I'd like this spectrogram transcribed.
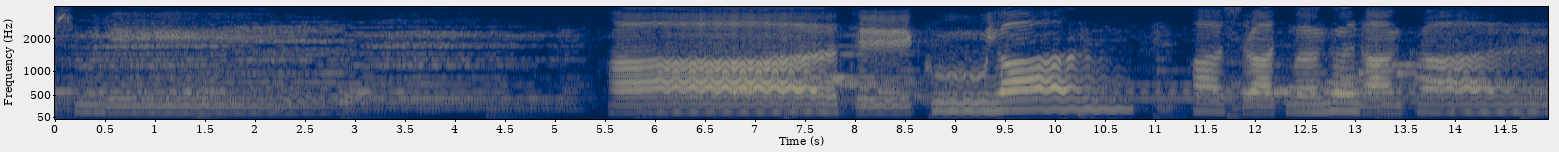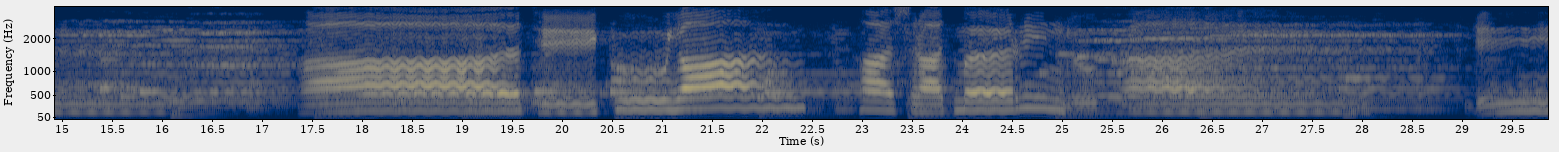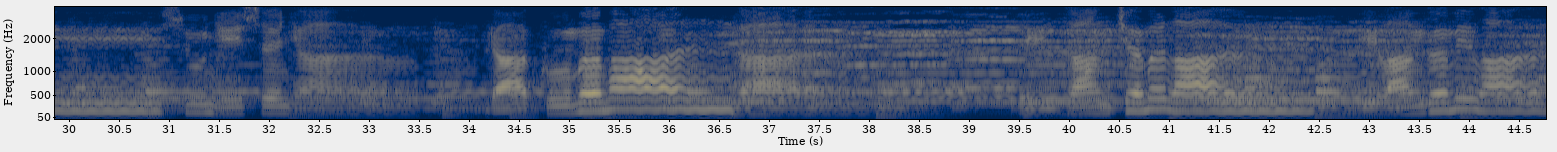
sunyi Hatiku yang hasrat mengenangkan. Hasrat merindukan daku memandang bintang cemerlang hilang gemilang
